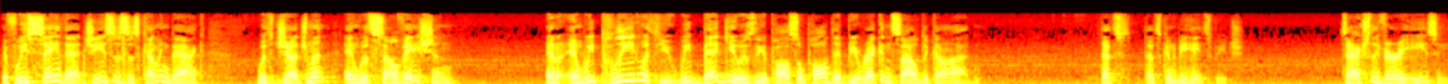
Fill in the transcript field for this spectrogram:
If we say that Jesus is coming back, with judgment and with salvation. And, and we plead with you, we beg you, as the Apostle Paul did, be reconciled to God. That's, that's going to be hate speech. It's actually very easy.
